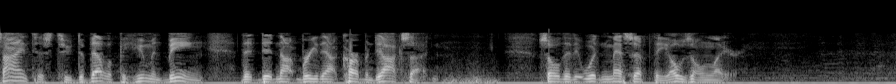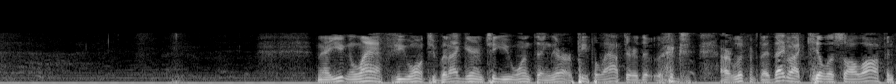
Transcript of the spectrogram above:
scientist to develop a human being that did not breathe out carbon dioxide, so that it wouldn't mess up the ozone layer. Now you can laugh if you want to, but I guarantee you one thing: there are people out there that are looking for that. They like kill us all off and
